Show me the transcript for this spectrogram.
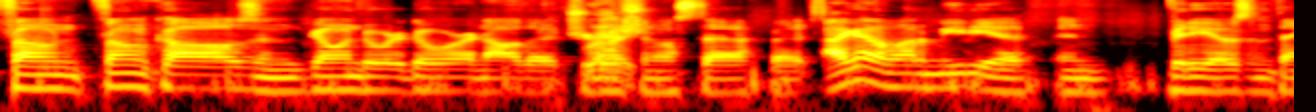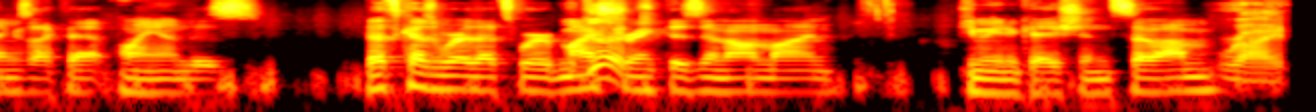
phone phone calls and going door to door and all the traditional right. stuff. But I got a lot of media and videos and things like that planned. Is that's because where that's where my Good. strength is in online communication. So I'm right.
